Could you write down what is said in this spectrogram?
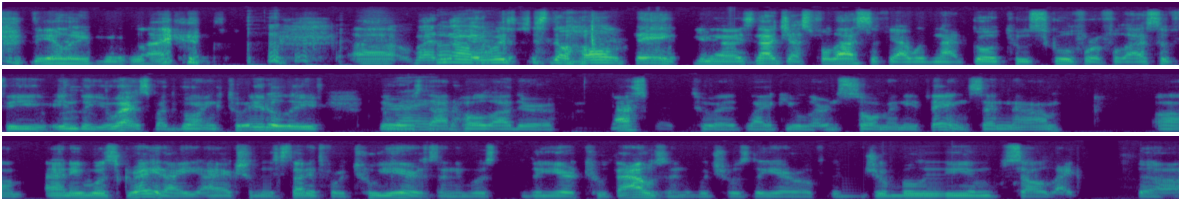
dealing with life. Uh, but no, it was just the whole thing. You know, it's not just philosophy. I would not go to school for philosophy in the U.S., but going to Italy, there's right. that whole other aspect to it. Like you learn so many things, and um, um, and it was great. I, I actually studied for two years, and it was the year 2000, which was the year of the Jubilee. So like the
